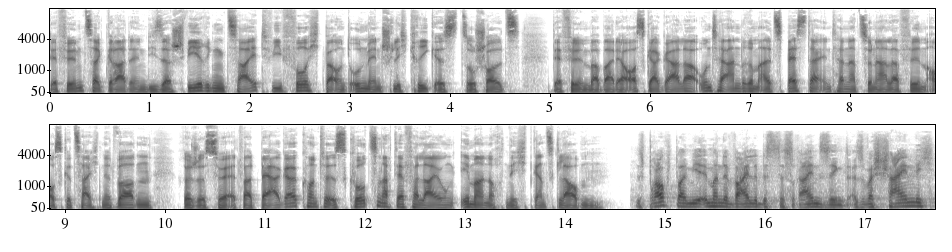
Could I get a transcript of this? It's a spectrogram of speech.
Der Film zeigt gerade in dieser schwierigen Zeit, wie furchtbar und unmenschlich Krieg ist, so Scholz. Der Film war bei der Oscar-Gala unter anderem als bester internationaler Film ausgezeichnet worden. Regisseur Edward Berger konnte es kurz nach der Verleihung immer noch nicht ganz glauben. Es braucht bei mir immer eine Weile, bis das reinsinkt. Also wahrscheinlich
